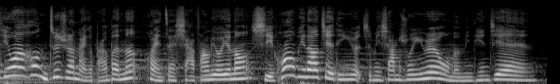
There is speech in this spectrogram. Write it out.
听完后，你最喜欢哪个版本呢？欢迎在下方留言哦。喜欢我频道记得订阅，这边下面说音乐，我们明天见。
